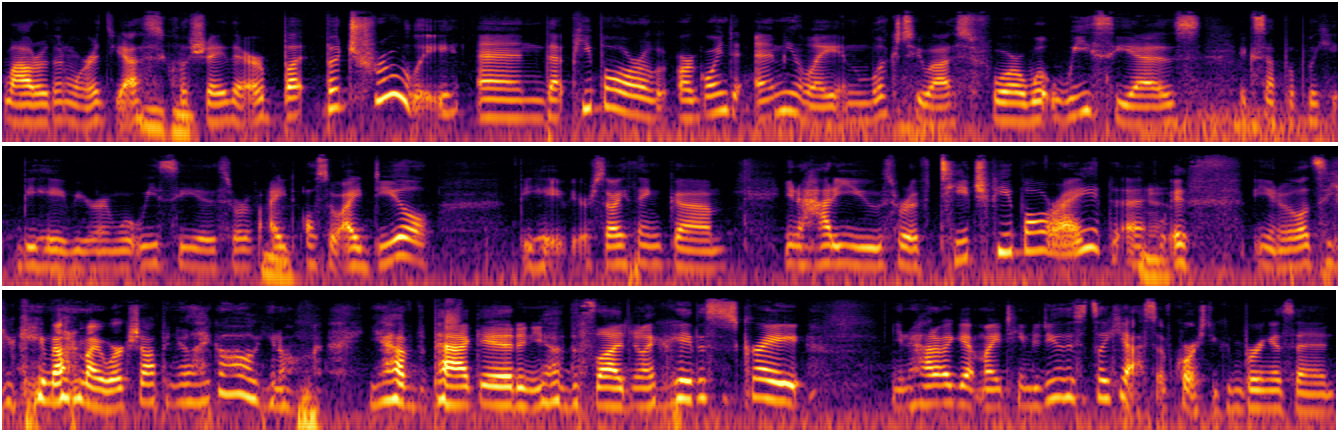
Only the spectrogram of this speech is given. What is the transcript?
louder than words. Yes, cliche there, but but truly, and that people are are going to emulate and look to us for what we see as acceptable behavior and what we see as sort of I- also ideal behavior. So I think, um, you know, how do you sort of teach people, right? Uh, Yeah. If, you know, let's say you came out of my workshop and you're like, oh, you know, you have the packet and you have the slides, and you're like, okay, this is great. You know, how do I get my team to do this? It's like, yes, of course, you can bring us in,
